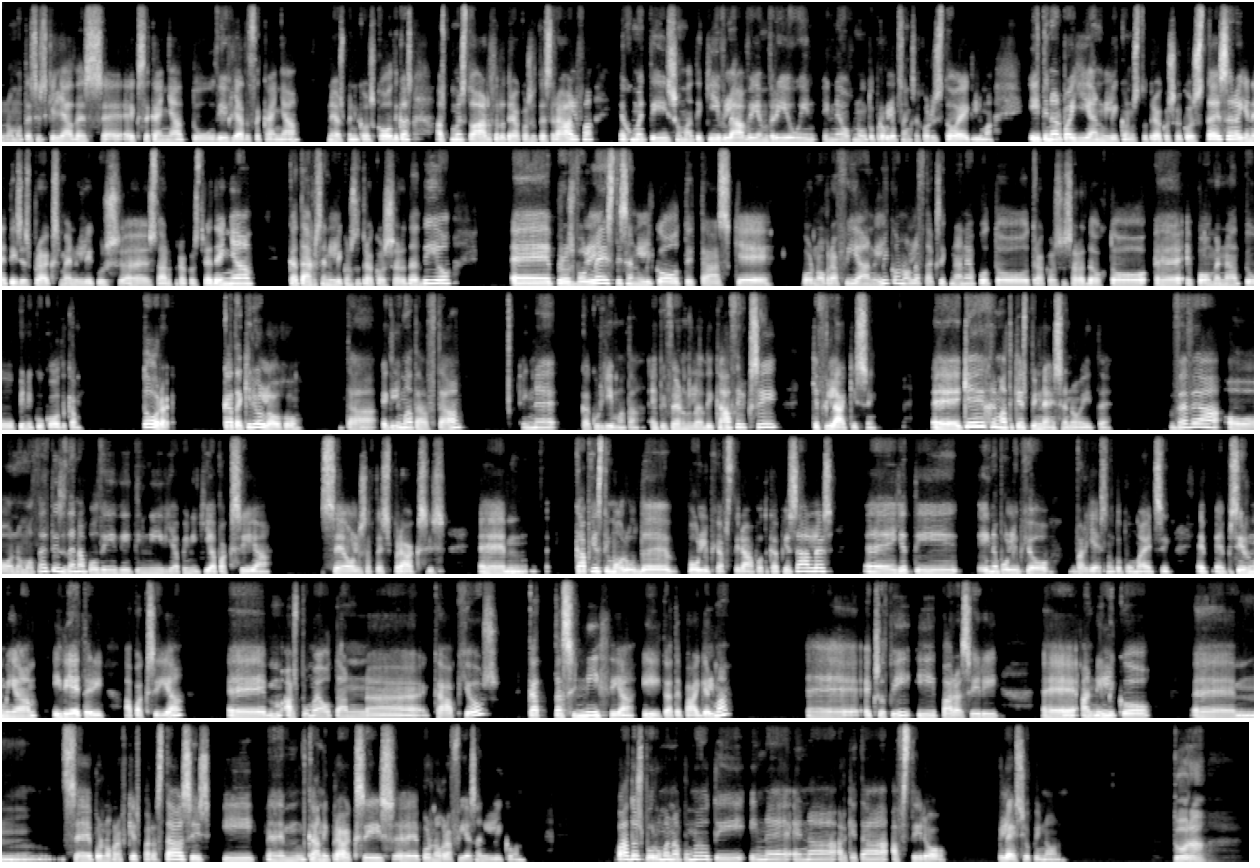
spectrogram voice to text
νόμο 4.619 του 2019, νέος ποινικός κώδικας. Ας πούμε, στο άρθρο 304α έχουμε τη σωματική βλάβη εμβρίου ή νεογνού, το προβλέψαν ξεχωριστό έγκλημα. Ή την αρπαγή ανηλίκων στο 324, γενετήσεις πράξεις με ανηλίκους ε, στο άρθρο 339, κατάχρηση ανηλίκων στο 342, ε, προσβολές της ανηλικότητας και πορνογραφία ανηλίκων, όλα αυτά ξεκινάνε από το 348 ε, επόμενα του ποινικού κώδικα. Τώρα, κατά κύριο λόγο, τα εγκλήματα αυτά είναι κακουργήματα. Επιφέρουν δηλαδή κάθυρξη και φυλάκιση. Ε, και χρηματικές ποινές εννοείται. Βέβαια, ο νομοθέτης δεν αποδίδει την ίδια ποινική απαξία σε όλες αυτές τις πράξεις. Ε, κάποιες τιμωρούνται πολύ πιο αυστηρά από ό,τι κάποιες άλλες, ε, γιατί είναι πολύ πιο βαριές, να το πούμε έτσι. Ε, επισύρουν μια ιδιαίτερη απαξία. Ε, ας πούμε, όταν ε, κάποιος κατά συνήθεια ή κατ' επάγγελμα ε, εξωθεί ή παρασύρει ε, ανήλικο ε, σε πορνογραφικές παραστάσεις ή κάνει πράξεις ε, πορνογραφίας ανηλίκων. Πάντως μπορούμε να πούμε ότι είναι ένα αρκετά αυστηρό πλαίσιο ποινών. Τώρα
